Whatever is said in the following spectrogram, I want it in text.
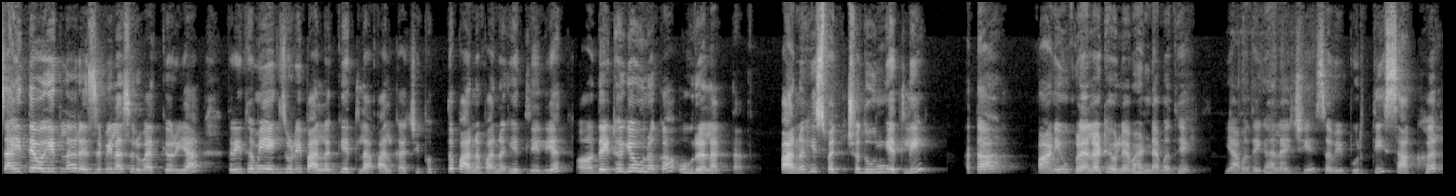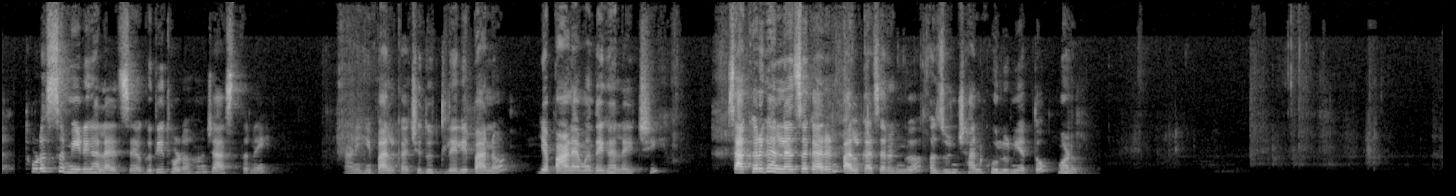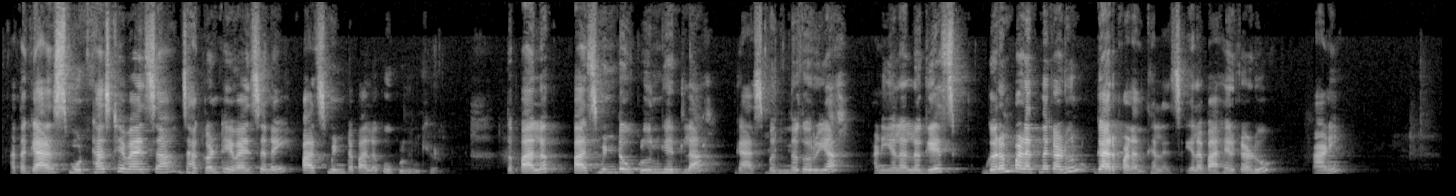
साहित्य बघितलं रेसिपीला सुरुवात करूया. तर इथं मी एक जुडी पालक घेतला. पालकाची फक्त पानं पानं घेतलेली आहेत. देठं घेऊ नका उग्र लागतात. पानं ही स्वच्छ धुवून घेतली. आता पाणी उकळायला ठेवलंय भांड्यामध्ये. यामध्ये घालायची आहे चवीपुरती साखर. थोडंसं मीठ घालायचं आहे अगदी थोडं हां जास्त नाही. आणि ही पालकाची धुतलेली पानं या पाण्यामध्ये घालायची. साखर घालण्याचं कारण पालकाचा रंग अजून छान खुलून येतो म्हणून. आता गॅस मोठाच ठेवायचा झाकण ठेवायचं नाही पाच मिनटं पालक उकळून घेऊ. तर पालक पाच मिनटं उकळून घेतला गॅस बंद करूया आणि याला लगेच गरम पाण्यातनं काढून गार पाण्यात घालायचं. याला बाहेर काढू आणि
